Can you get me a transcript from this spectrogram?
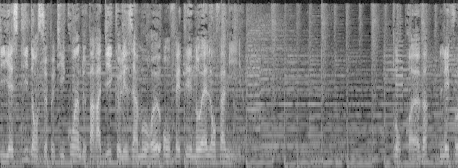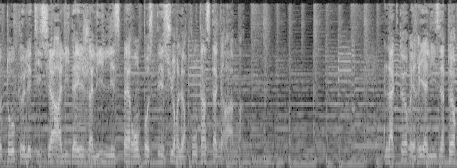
Siesti dans ce petit coin de paradis que les amoureux ont fêté Noël en famille. Pour preuve, les photos que Laetitia Hallyday et Jalil Lesper ont postées sur leur compte Instagram. L'acteur et réalisateur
